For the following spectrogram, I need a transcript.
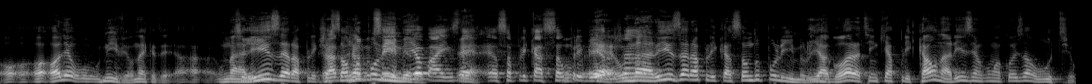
Olha o nível, né? Quer dizer, o nariz Sim. era a aplicação já, já do polímero. Não mais, né? É. Essa aplicação primeiro. É, já... O nariz era a aplicação do polímero. E agora tem que aplicar o nariz em alguma coisa útil.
